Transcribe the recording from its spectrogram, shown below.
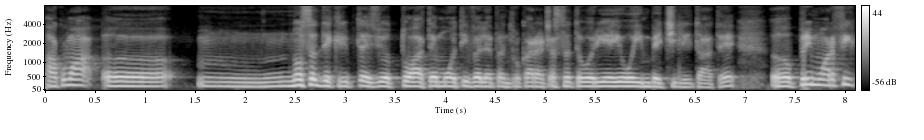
Acum, uh, m, nu o să decriptez eu toate motivele pentru care această teorie e o imbecilitate. Uh, primul ar fi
